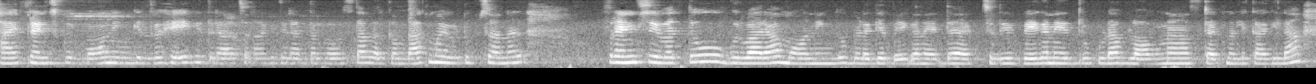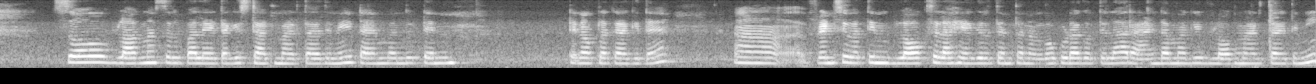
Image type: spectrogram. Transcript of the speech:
ಹಾಯ್ ಫ್ರೆಂಡ್ಸ್ ಗುಡ್ ಮಾರ್ನಿಂಗ್ ಎಲ್ಲರೂ ಹೇಗಿದ್ದೀರಾ? ಚೆನ್ನಾಗಿದ್ದೀರಾ ಅಂತ ಭಾವಿಸ್ತಾ welcome back my YouTube channel friends ಇವತ್ತು ಗುರುವಾರ ಮಾರ್ನಿಂಗು ಬೆಳಗ್ಗೆ ಬೇಗನೆ ಇದ್ದೆ ಆ್ಯಕ್ಚುಲಿ ಬೇಗನೆ ಇದ್ದರೂ ಕೂಡ ವ್ಲಾಗ್ನ ಸ್ಟಾರ್ಟ್ ಮಾಡಲಿಕ್ಕಾಗಿಲ್ಲ. ಸೊ ವ್ಲಾಗ್ನ ಸ್ವಲ್ಪ ಲೇಟಾಗಿ ಸ್ಟಾರ್ಟ್ ಮಾಡ್ತಾ ಇದ್ದೀನಿ. ಟೈಮ್ ಬಂದು ಟೆನ್ ಟೆನ್ ಓ ಕ್ಲಾಕ್ ಆಗಿದೆ ಫ್ರೆಂಡ್ಸ್ ಇವತ್ತಿನ ವ್ಲಾಗ್ಸ್ ಎಲ್ಲ ಹೇಗಿರುತ್ತೆ ಅಂತ ನನಗೂ ಕೂಡ ಗೊತ್ತಿಲ್ಲ. ರ್ಯಾಂಡಮ್ ಆಗಿ ವ್ಲಾಗ್ ಮಾಡ್ತಾ ಇದ್ದೀನಿ.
